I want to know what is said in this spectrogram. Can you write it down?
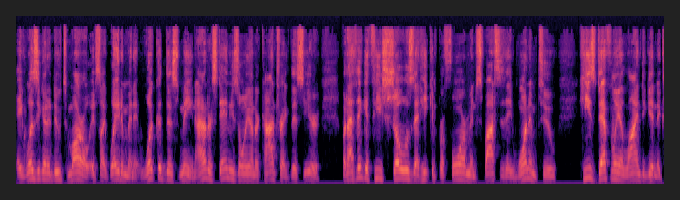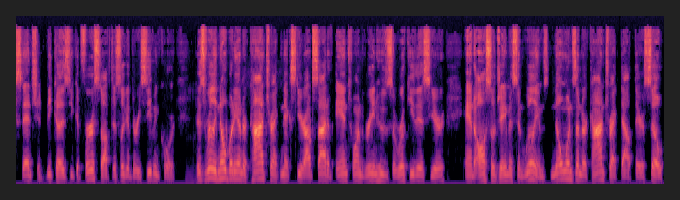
hey, what's he going to do tomorrow? It's like, wait a minute, what could this mean? I understand he's only under contract this year, but I think if he shows that he can perform in spots that they want him to, he's definitely aligned to get an extension because you could first off just look at the receiving corps. Hmm. There's really nobody under contract next year outside of Antoine Green, who's a rookie this year, and also Jameson Williams. No one's under contract out there. So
